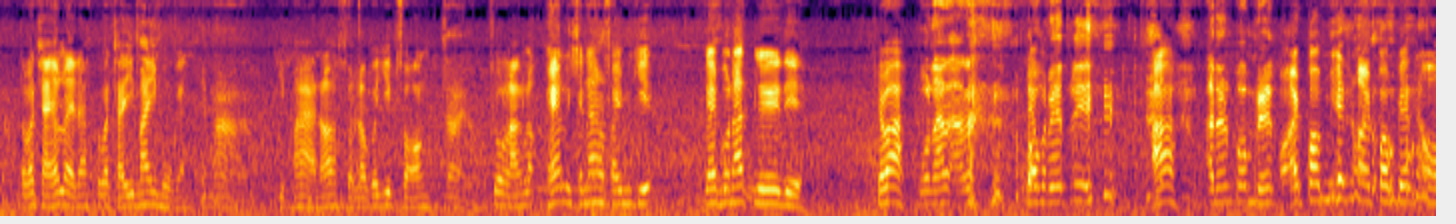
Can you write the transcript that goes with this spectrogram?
ครับตะวันฉายเท่าไหร่นะตะวันฉายยี่ห้ายี่หกไงยี่สิบห้าครับยี่ห้าเนาะส่วนเราก็ยี่สิบสองใช่ครับ ช่วงหลังเราแพ้หรือชนะไฟเมื่อกี้ได้โบนัสเลยดิใช่ป่ะ โบนัสอันนั้นแต่ปอมว่าเพชรพี่ อะอันนั้นปอมเพชรอ๋อไอ้ปอมเพชรหน่อยปอมเพชรหอ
